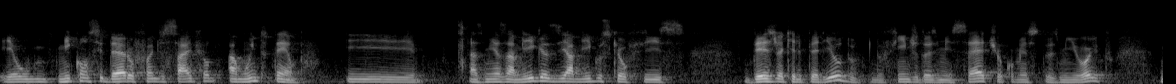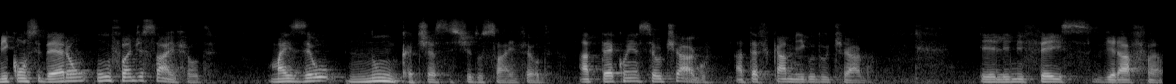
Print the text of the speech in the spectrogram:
Eu me considero fã de Seinfeld há muito tempo e as minhas amigas e amigos que eu fiz desde aquele período, do fim de 2007 ou começo de 2008, me consideram um fã de Seinfeld. Mas eu nunca tinha assistido Seinfeld, até conhecer o Thiago, até ficar amigo do Thiago. Ele me fez virar fã.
